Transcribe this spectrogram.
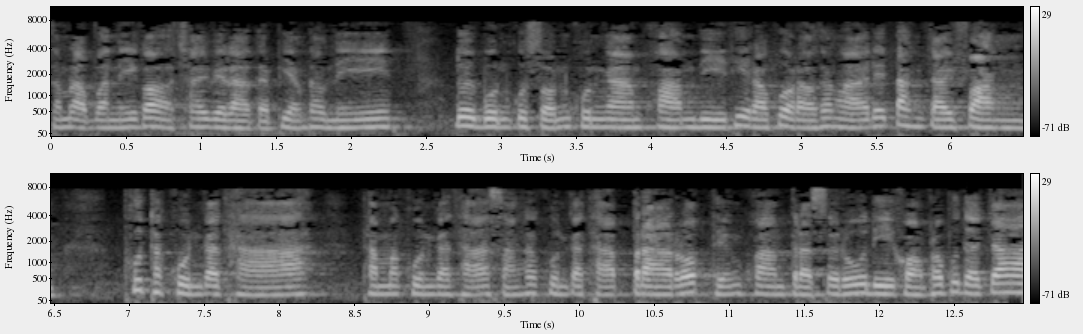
สำหรับวันนี้ก็ใช้เวลาแต่เพียงเท่านี้ ด้วยบุญกุศลคุณงามความดีที่เราพวกเราทั้งหลายได้ตั้งใจฟังพุทธคุณกถา ธรรมคุณกถา สังฆคุณกถาปรารบถึงความตรัสรู้ดีของพระพุทธเจ้า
